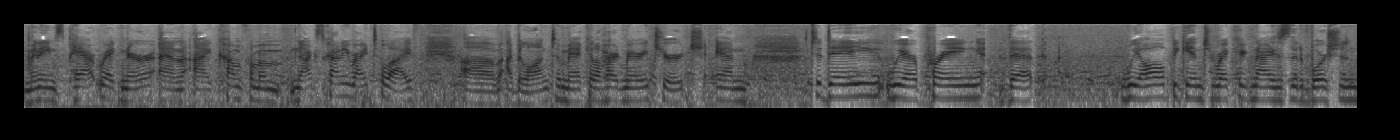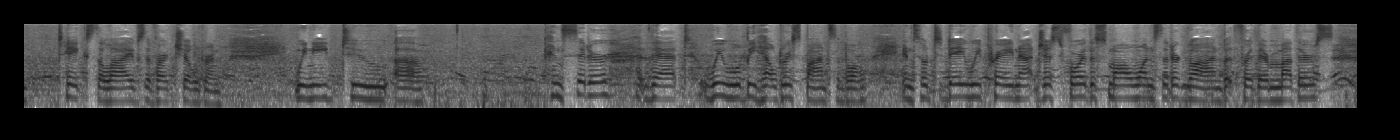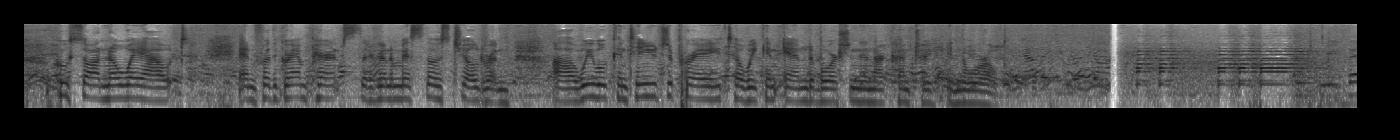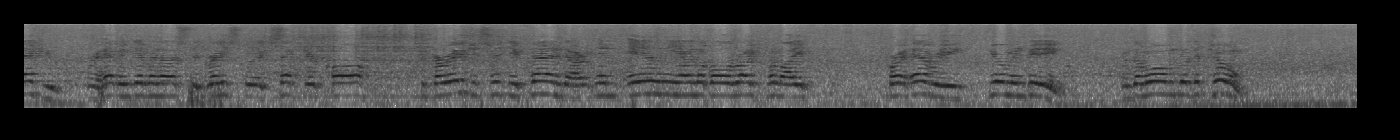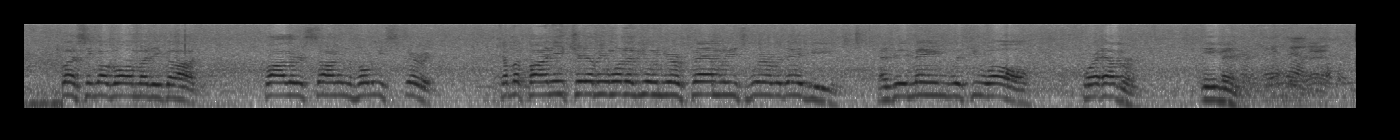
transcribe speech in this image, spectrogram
My name's Pat Regner, and I come from a Knox County Right to Life. Uh, I belong to Immaculate Heart Mary Church, and today we are praying that we all begin to recognize that abortion takes the lives of our children. We need to uh, consider that we will be held responsible. And so today we pray not just for the small ones that are gone, but for their mothers who saw no way out, and for the grandparents that are going to miss those children. Uh, we will continue to pray till we can end abortion in our country, in the world. We thank you for having given us the grace to accept your call to courageously defend our inalienable right to life for every human being, from the womb to the tomb. Blessing of Almighty God, Father, Son, and Holy Spirit, come upon each and every one of you and your families wherever they be, and remain with you all forever. Amen. Amen.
